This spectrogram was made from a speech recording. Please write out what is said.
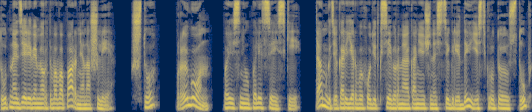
Тут на дереве мертвого парня нашли». «Что?» «Прыгун», — пояснил полицейский. «Там, где карьер выходит к северной оконечности гряды, есть крутой уступ.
